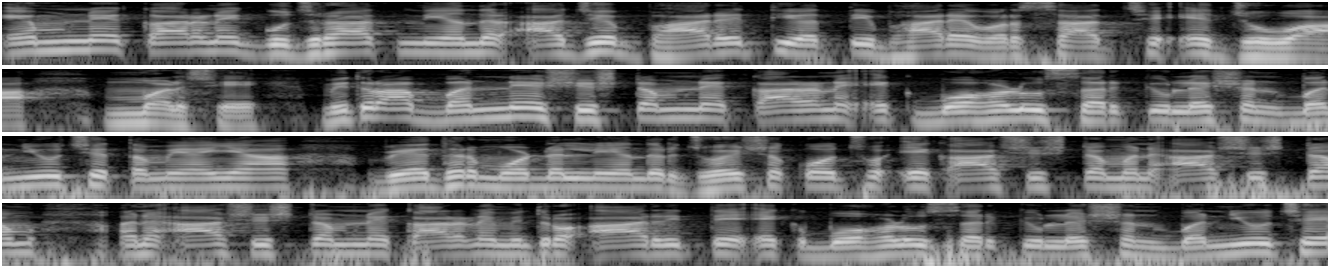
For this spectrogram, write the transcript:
એમને કારણે ગુજરાતની અંદર આજે ભારેથી અતિ ભારે વરસાદ છે એ જોવા મળશે. મિત્રો આ બંને સિસ્ટમને કારણે એક બહોળું સર્ક્યુલેશન બન્યું છે. તમે અહીંયા વેધર મોડલની અંદર જોઈ શકો છો. એક આ સિસ્ટમ અને આ સિસ્ટમ અને આ સિસ્ટમને કારણે મિત્રો આ રીતે એક બહોળું સર્ક્યુલેશન બન્યું છે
